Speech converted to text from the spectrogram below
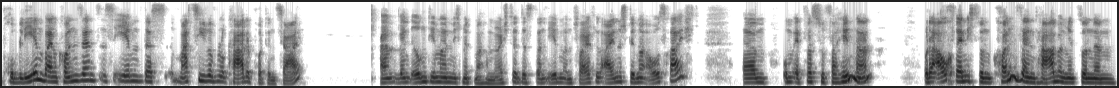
Problem beim Konsens ist eben das massive Blockadepotenzial. Ähm, wenn irgendjemand nicht mitmachen möchte, dass dann eben im Zweifel eine Stimme ausreicht ähm, um etwas zu verhindern. Oder auch wenn ich so einen Konsent habe mit so einem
